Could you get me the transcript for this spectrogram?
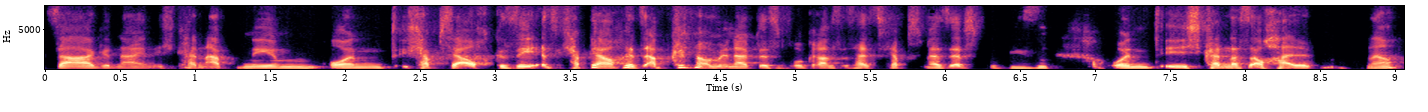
sage, nein, ich kann abnehmen und ich habe es ja auch gesehen, also ich habe ja auch jetzt abgenommen innerhalb des Programms, das heißt, ich habe es mir selbst bewiesen und ich kann das auch halten. Ne?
